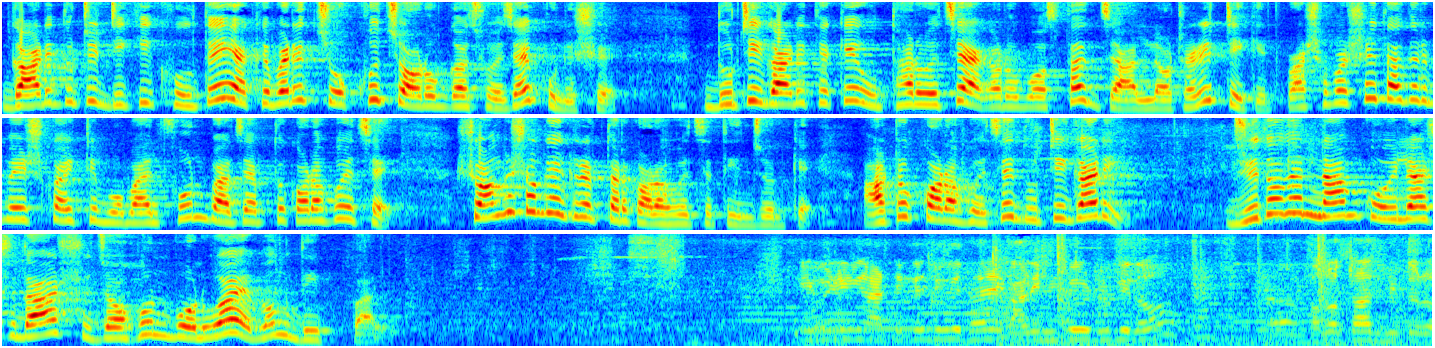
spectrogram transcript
গাড়ি দুটি ডিকি খুলতেই একেবারে চক্ষু চড়ক গাছ হয়ে যায় পুলিশের। দুটি গাড়ি থেকে উদ্ধার হয়েছে এগারো বস্তা জাল লটারির টিকিট। পাশাপাশি তাদের বেশ কয়েকটি মোবাইল ফোন বাজেয়াপ্ত করা হয়েছে। সঙ্গে সঙ্গে গ্রেপ্তার করা হয়েছে তিনজনকে। আটক করা হয়েছে দুটি গাড়ি। ধৃতদের নাম কৈলাস দাস, জহন বড়ুয়া এবং দীপপাল গাড়ি ভিতরে ঢুকে দাও। ভিতরে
